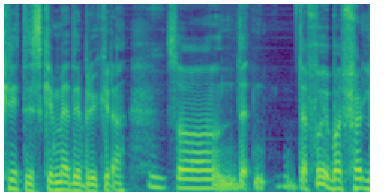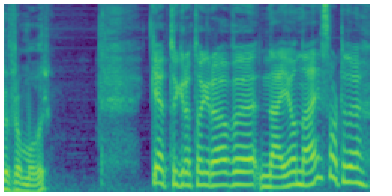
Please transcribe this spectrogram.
kritiske mediebrukere. Mm. Så det, det får vi bare følge framover. Gaute Grøtta Grav, nei og nei, svarte du.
